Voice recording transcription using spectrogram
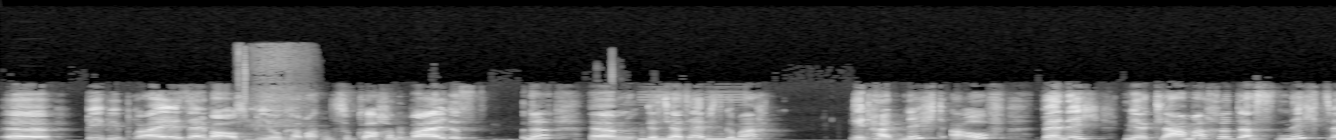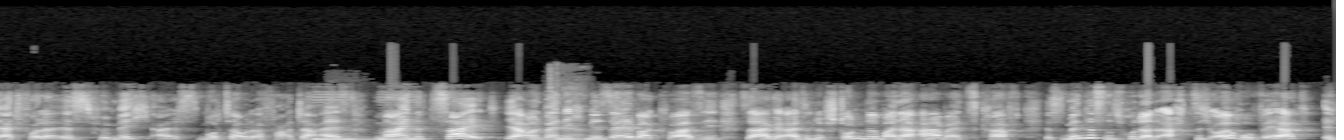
äh, Babybrei selber aus Bio-Karotten zu kochen, weil das ne, ähm, mhm. ist ja selbst gemacht, geht halt nicht auf, wenn ich mir klar mache, dass nichts wertvoller ist für mich als Mutter oder Vater mhm. als meine Zeit. Ja, und wenn ja. ich mir selber quasi sage, also eine Stunde meiner Arbeitskraft ist mindestens 180 Euro wert in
